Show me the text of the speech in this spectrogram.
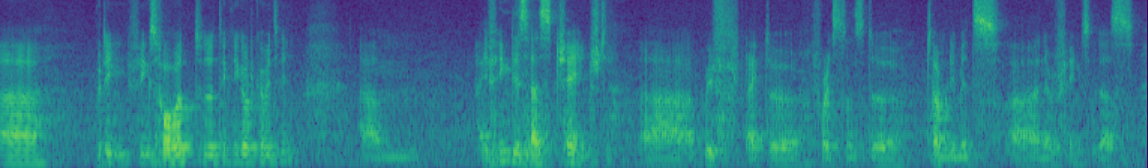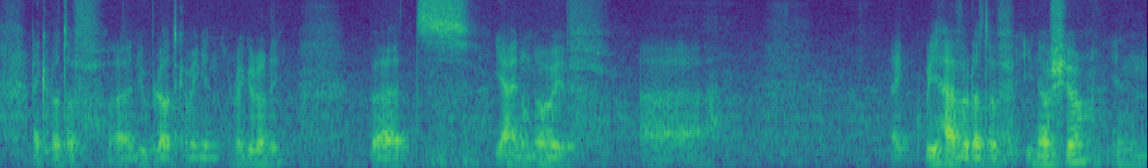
uh, putting things forward to the technical committee. Um, I think this has changed uh, with like the, for instance, the term limits uh, and everything. So there's like a lot of uh, new blood coming in regularly. But yeah, I don't know if uh, like we have a lot of inertia in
